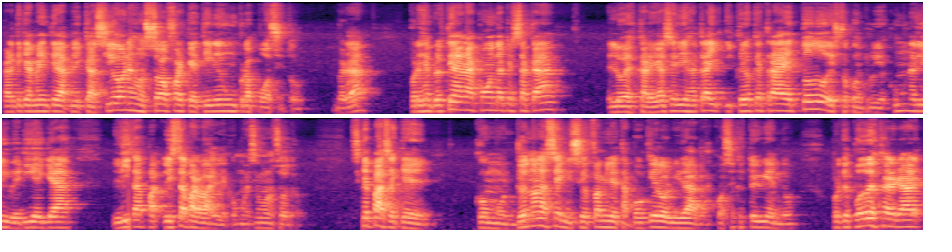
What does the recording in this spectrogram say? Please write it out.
prácticamente aplicaciones o software que tienen un propósito, ¿verdad? Por ejemplo, este Anaconda que está acá lo descargué hace días atrás y creo que trae todo esto construido. Es como una librería ya lista, lista para baile, como decimos nosotros. ¿Qué pasa? Que como yo no la sé ni soy familia, tampoco quiero olvidar las cosas que estoy viendo, porque puedo descargar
